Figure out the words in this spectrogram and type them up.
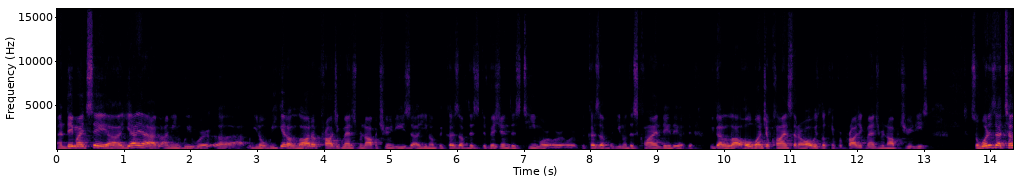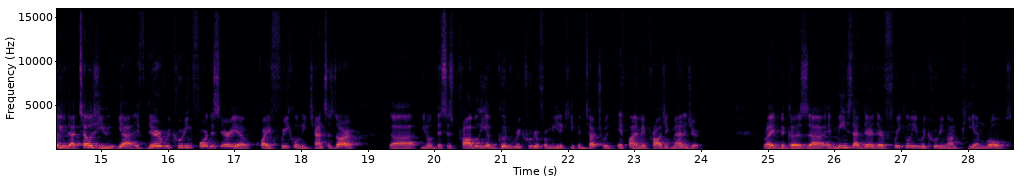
And they might say, uh, yeah, yeah. I mean, we were, uh, you know, we get a lot of project management opportunities, uh, you know, because of this division, this team, or, or, or because of, you know, this client. They, they, they, we got a lot, whole bunch of clients that are always looking for project management opportunities. So what does that tell you? That tells you, yeah, if they're recruiting for this area quite frequently, chances are uh, you know, this is probably a good recruiter for me to keep in touch with if I'm a project manager, right? Because uh, it means that they're they're frequently recruiting on PM roles.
